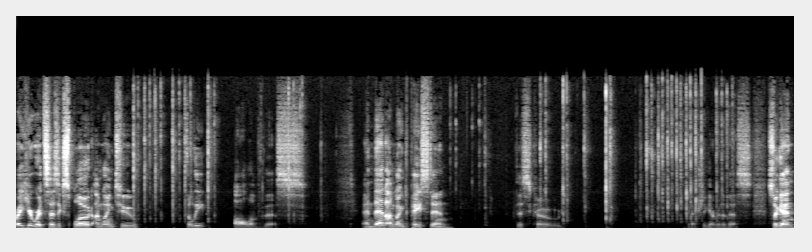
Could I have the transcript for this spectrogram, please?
right here where it says explode, I'm going to delete all of this. And then I'm going to paste in this code. I could actually get rid of this. So again,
